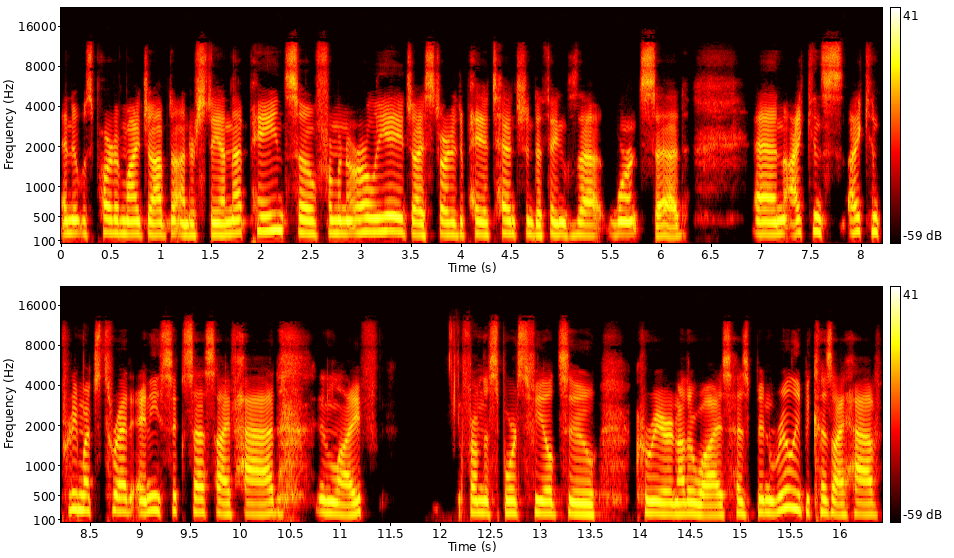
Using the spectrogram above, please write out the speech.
and it was part of my job to understand that pain. So from an early age, I started to pay attention to things that weren't said. And I can I can pretty much thread any success I've had in life from the sports field to career and otherwise has been really because I have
